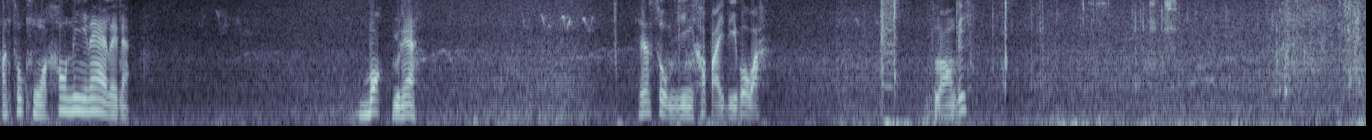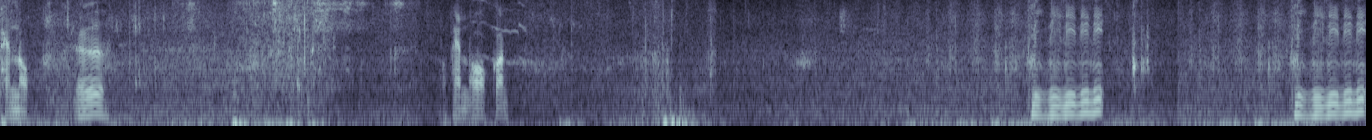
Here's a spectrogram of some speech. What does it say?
มันซุกหัวเข้านี่แน่เลยเนี่ย บล็อกอยู่เนี่ยจะสุ่มยิงเข้าไปดีปะวะ ลองดิ แผ่นออก เออเอาแผ่นออกก่อน นี่นี่นี่นี่นี่นี่นี่นี่นี่นี่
